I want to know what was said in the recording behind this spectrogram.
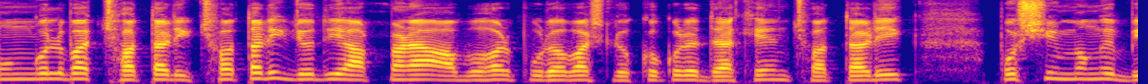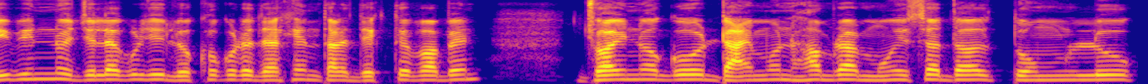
মঙ্গলবার ছ তারিখ ছ তারিখ যদি আপনারা আবহাওয়ার পূর্বাভাস লক্ষ্য করে দেখেন, ছ তারিখ পশ্চিমবঙ্গে বিভিন্ন জেলাগুলি যদি লক্ষ্য করে দেখেন, তাহলে দেখতে পাবেন জয়নগর, ডায়মন্ড হাবড়ার মহিষাদল, তমলুক,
